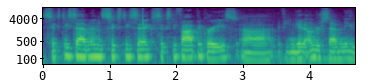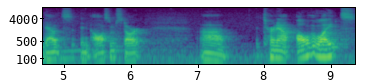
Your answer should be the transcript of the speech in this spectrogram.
67, 66, 65 degrees. Uh, if you can get it under 70, that's an awesome start. Uh, turn out all the lights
